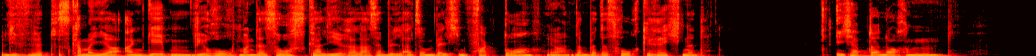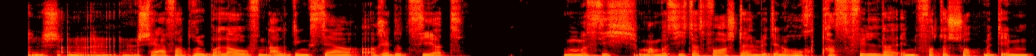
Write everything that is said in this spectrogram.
Das kann man hier angeben, wie hoch man das hochskalieren lassen will, also um welchen Faktor. Ja, dann wird das hochgerechnet. Ich habe da noch einen, einen, Schärfer drüber laufen, allerdings sehr reduziert. Muss ich, man muss sich das vorstellen mit dem Hochpassfilter in Photoshop, mit dem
